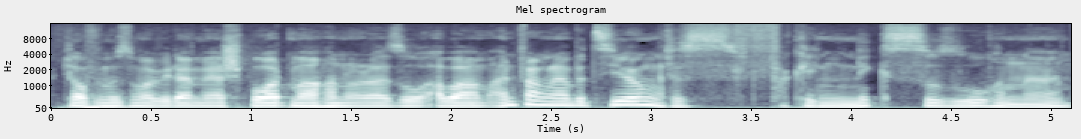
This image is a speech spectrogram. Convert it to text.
ich glaube, wir müssen mal wieder mehr Sport machen oder so. Aber am Anfang einer Beziehung hat das fucking nix zu suchen, ne?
